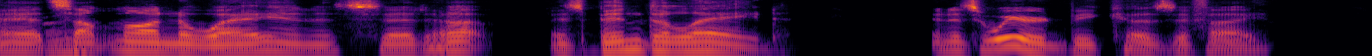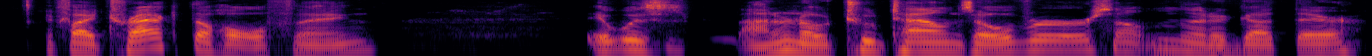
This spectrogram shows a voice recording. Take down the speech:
had Right. something on the way and it said, oh, it's been delayed. And it's weird because if I if I tracked the whole thing, it was I don't know, two towns over or something that it Mhm. got there.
